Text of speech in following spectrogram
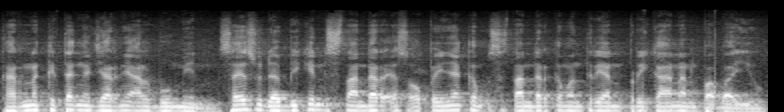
karena kita ngejarnya albumin. Saya sudah bikin standar SOP-nya ke standar Kementerian Perikanan Pak Bayu.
